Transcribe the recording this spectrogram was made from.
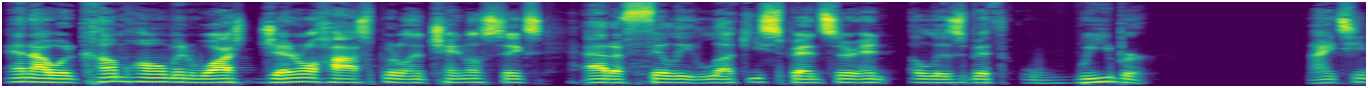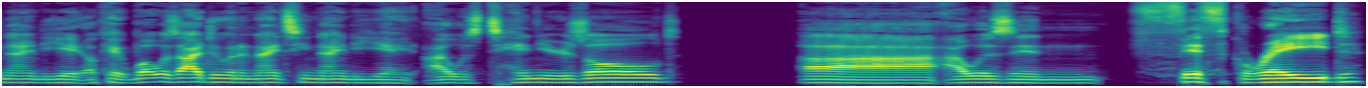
And I would come home and watch General Hospital and Channel 6 out of Philly, Lucky Spencer and Elizabeth Webber. 1998. Okay, what was I doing in 1998? I was 10 years old. Uh, I was in fifth grade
